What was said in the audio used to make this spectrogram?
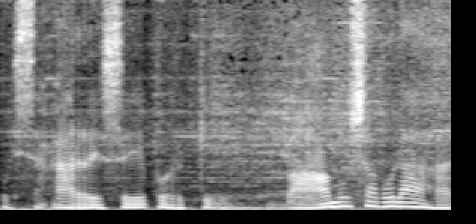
Pues agárrese porque vamos a volar.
